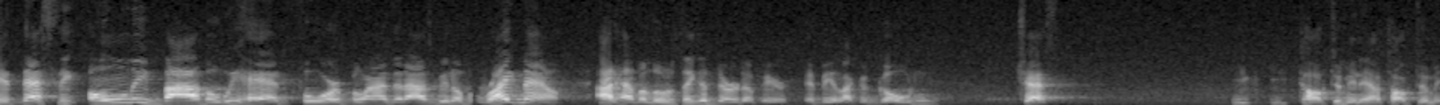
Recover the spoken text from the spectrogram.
if that's the only Bible we had for blinded eyes being open, right now, I'd have a little thing of dirt up here. It'd be like a golden chest. You, you talk to me now. Talk to me.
